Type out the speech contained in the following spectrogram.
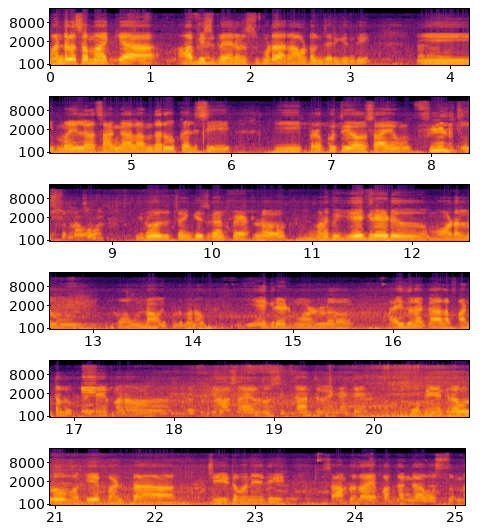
మండల సమాఖ్య ఆఫీస్ బేరర్స్ కూడా రావటం జరిగింది. ఈ మహిళా సంఘాలందరూ కలిసి ఈ ప్రకృతి వ్యవసాయం ఫీల్డ్ చూస్తున్నాము. ఈరోజు చెంగీస్ ఖాన్ పేటలో మనకు ఏ గ్రేడ్ మోడల్ ఉన్నాం ఇప్పుడు మనం? ఏ గ్రేడ్ మోడల్లో ఐదు రకాల పంటలు అంటే మన ప్రకృతి వ్యవసాయంలో సిద్ధాంతం ఏంటంటే ఒక ఎకరంలో ఒకే పంట చేయటం అనేది సాంప్రదాయబద్ధంగా వస్తున్న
